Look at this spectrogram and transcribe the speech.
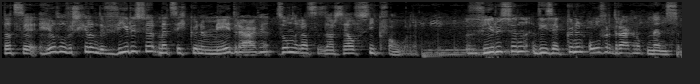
dat ze heel veel verschillende virussen met zich kunnen meedragen zonder dat ze daar zelf ziek van worden. Virussen die zij kunnen overdragen op mensen.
